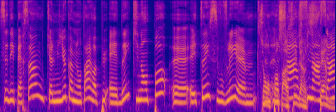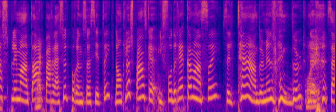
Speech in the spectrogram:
c'est des personnes que le milieu communautaire a pu aider, qui n'ont pas euh, été, si vous voulez, euh, une, charge financière supplémentaire Ouais. par la suite pour une société. Donc là, je pense qu'il faudrait commencer, c'est le temps en 2022, Ouais. de, ça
